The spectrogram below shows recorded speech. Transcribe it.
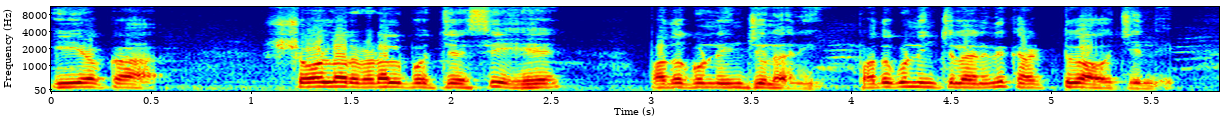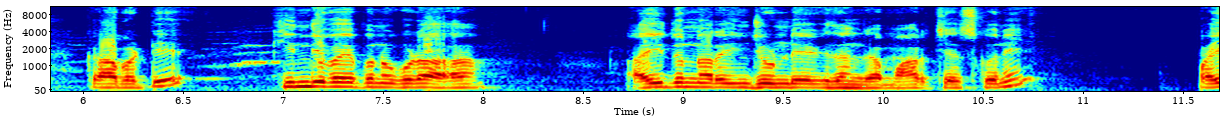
ఈ యొక్క షోల్డర్ వెడల్పు వచ్చేసి పదకొండు ఇంచులు అని పదకొండు ఇంచులు అనేది కరెక్ట్గా వచ్చింది. కాబట్టి కింది వైపున కూడా ఐదున్నర ఇంచు ఉండే విధంగా మార్క్ చేసుకొని పై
